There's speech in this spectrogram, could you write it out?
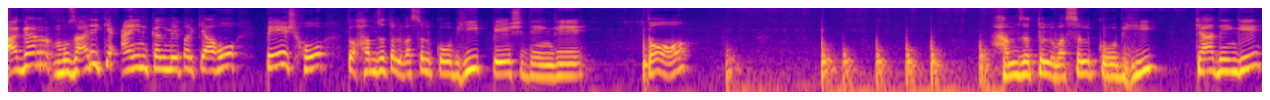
अगर मुजारी के आइन कलमे पर क्या हो, पेश हो तो हमजतुल वसल को भी पेश देंगे। तो हमजतुल वसल को भी क्या देंगे?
